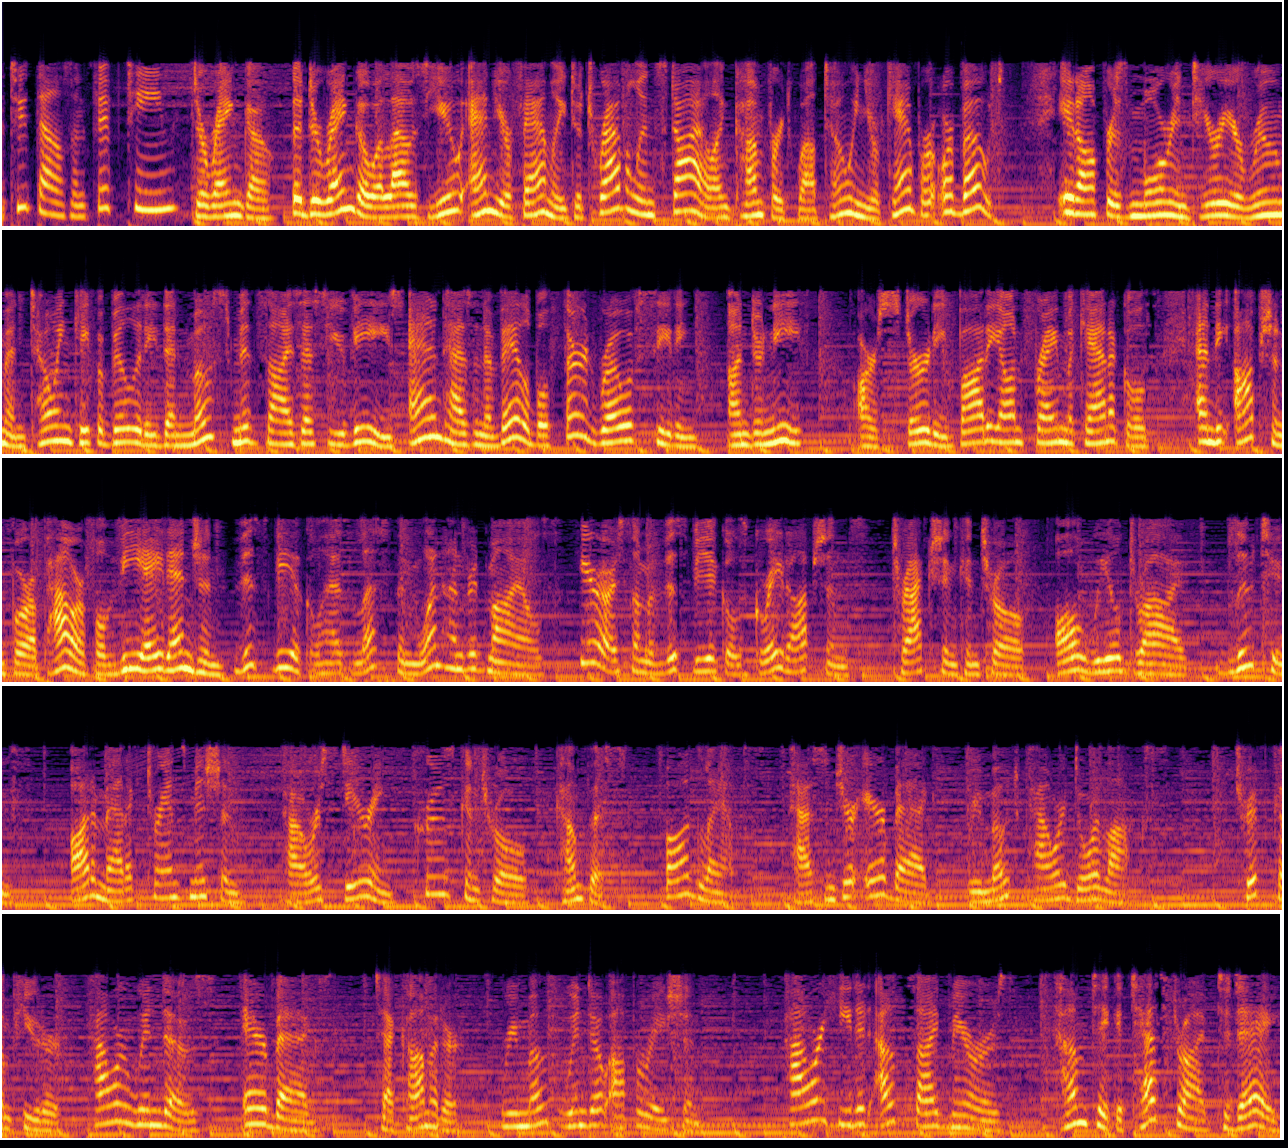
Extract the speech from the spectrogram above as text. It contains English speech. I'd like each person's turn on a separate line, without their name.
The 2015 Durango. The Durango allows you and your family to travel in style and comfort while towing your camper or boat. It offers more interior room and towing capability than most midsize SUVs and has an available third row of seating. Underneath are sturdy body-on-frame mechanicals and the option for a powerful V8 engine. This vehicle has less than 100 miles. Here are some of this vehicle's great options. Traction control, all-wheel drive, Bluetooth, automatic transmission, power steering, cruise control, compass, fog lamps, passenger airbag, remote power door locks, trip computer, power windows, airbags, tachometer, remote window operation, power heated outside mirrors. Come take a test drive today.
